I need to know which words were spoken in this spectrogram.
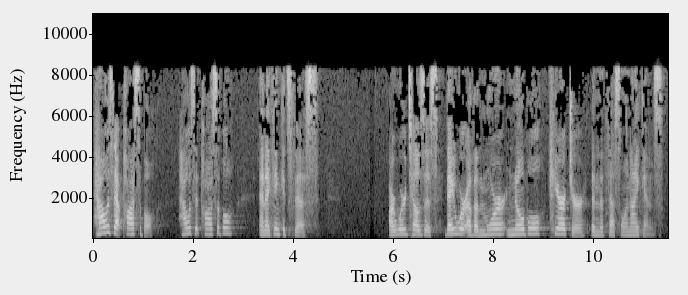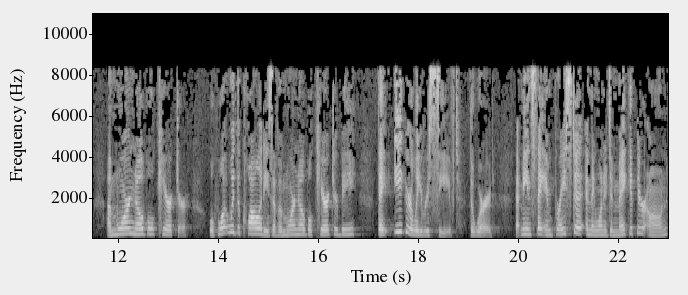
How is that possible? How is it possible? And I think it's this. Our word tells us they were of a more noble character than the Thessalonians. A more noble character. Well, what would the qualities of a more noble character be? They eagerly received the word. That means they embraced it and they wanted to make it their own.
